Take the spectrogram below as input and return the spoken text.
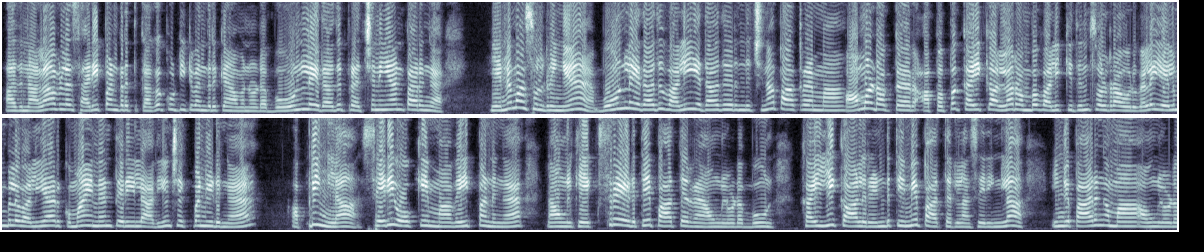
அதனால அவளை சரி பண்றதுக்காக கூட்டிட்டு வந்திருக்கேன். அவனோட போன்ல ஏதாவது பிரச்சனையான்னு பாருங்க. என்னம்மா சொல்றீங்க? போன்ல ஏதாவது வலி ஏதாவது இருந்துச்சுன்னா பாக்குறேம்மா. ஆமா டாக்டர் அப்பப்ப கை கால்லாம் ரொம்ப வலிக்குதுன்னு சொல்றா. ஒருவேளை எலும்புல வலியா இருக்குமா என்னன்னு தெரியல. அதையும் செக் பண்ணிடுங்க. அப்படிங்களா? சரி ஓகேம்மா. வெயிட் பண்ணுங்க. நான் உங்களுக்கு எக்ஸ்ரே எடுத்தே பார்த்துடுறேன் அவங்களோட போன் கை கால் ரெண்டுத்தையுமே பார்த்துடலாம் சரிங்களா? இங்கே பாருங்கம்மா அவங்களோட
